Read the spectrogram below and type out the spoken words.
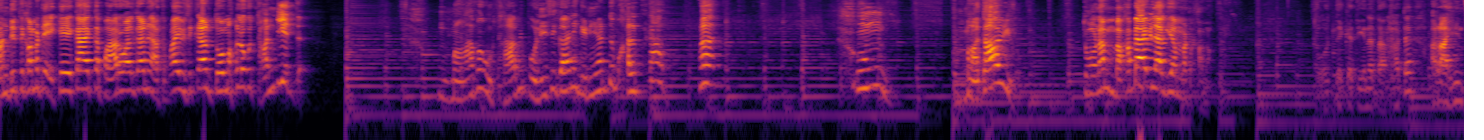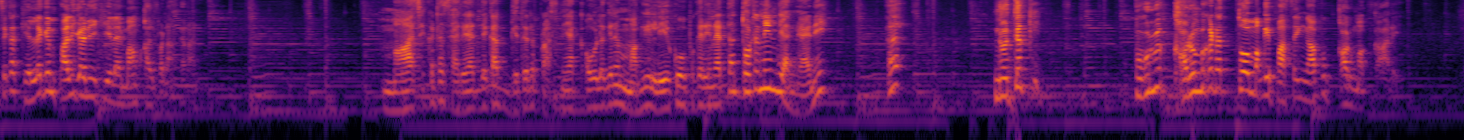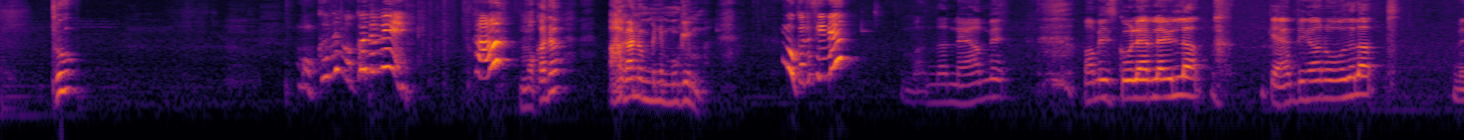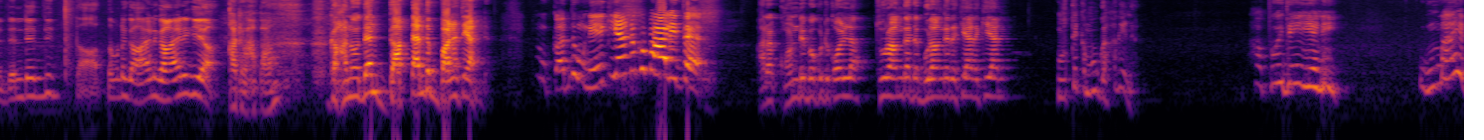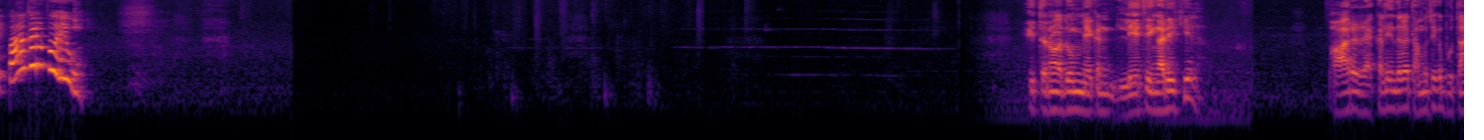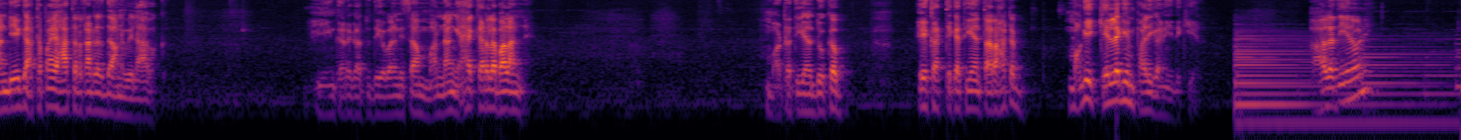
තියෙන පණ්ඩිතකමට එක එක එක පාරවල් ගානේ අතපය විසි කරන් තෝමහ ලොකු තණ්ඩියෙක්ද? මාව උසාවි පොලිසි ගානේ ගෙනියන්න කල්පනා. ඈ? උම් මදාවි. තෝනම් මක බෑවිලා ගියම් මට කමක් නෑ. තෝත් එක තියෙන තරහට අර අහිංසක කෙල්ලගෙන් පලිගනී කියලායි මං කල්පනා කරන්නේ. මාසෙකට සැරයක් දෙකක් ගෙදර ප්‍රශ්නයක් අවුලගෙන මගේ ලේකෝප කරේ නැත්තම් තොට නින්දයක් නෑ නේ. ඈ? නොදකි. පූර්ව කරුමකට තෝ මගේ පසෙන් ආපු කරුමක්කාරේ. තු? මොකද මොකද මේ? හා? මොකද? ආගන්න මෙන්න මුගින්ම. මොකද සින මන්ද නෑම්මේ මම ස්කෝලෑර් ලැවිල්ලා කෑම්පිකාන හෝදලා මෙතෙන්ට එද්දි තාත්තමට ගායන ගායන ගියා. කටවහපන්. ගහනෝ දැන් දත් ඇන්ද බනට යන්න. මොකක්ද උනේ කියන්නකො පාලිත. අර කොන්්ඩෙ බොකුට කොල්ල සුරංගද බුරංගද කියල කියන්න. උත් එක මු ගහගෙන. අපොයි දෙයනේ උම්බා එපා කරපු එවුම් හිතනවා දුම් මේක ලේසියෙන් අරි කියලා. පාර රැකල ඉඳලා තමුතික පුතණ්ඩියගේ අතපය හතර කඩලා දාන වෙලාවක. ඊයින් කරගත්තු දේවල් නිසා මං නම් ඇහැ කරලා බලන්නේ. මට තියෙන දුක ඒකත් එක තියෙන තරහට මගේ කෙල්ලගෙන් පරිගනීද කියලා. අහලා තියෙනවනේ.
